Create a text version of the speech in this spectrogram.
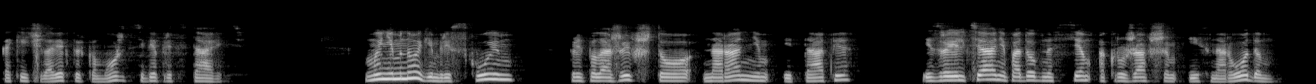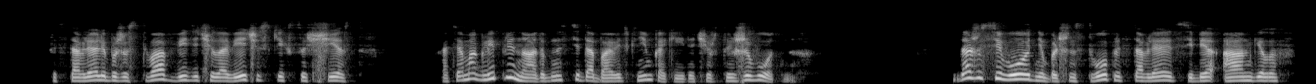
какие человек только может себе представить. Мы немногим рискуем, предположив, что на раннем этапе израильтяне, подобно всем окружавшим их народам, представляли божества в виде человеческих существ, хотя могли при надобности добавить к ним какие-то черты животных. Даже сегодня большинство представляет себе ангелов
